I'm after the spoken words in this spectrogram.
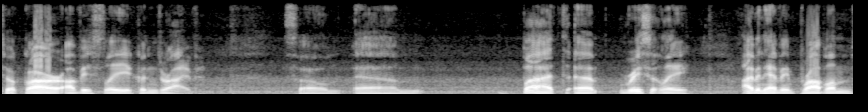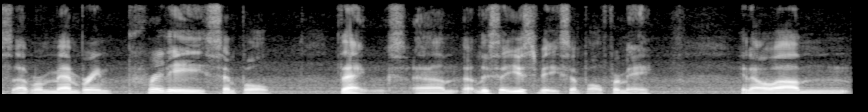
to a car, obviously you couldn't drive. So, um, but uh, recently I've been having problems uh, remembering pretty simple things. Um, at least they used to be simple for me. You know, um,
